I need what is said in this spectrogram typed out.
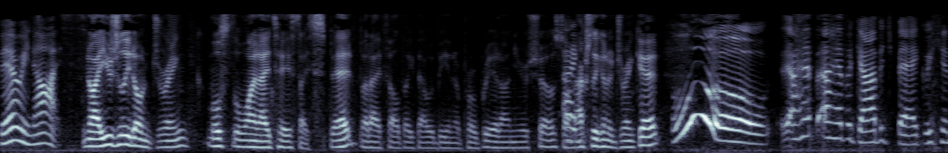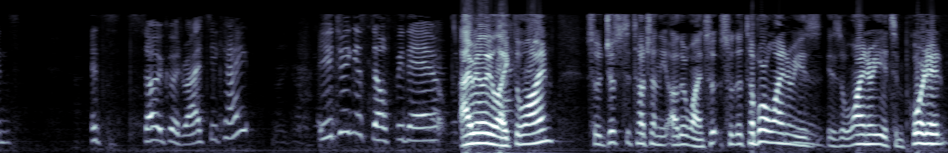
very nice. You know, I usually don't drink most of the wine I taste. I spit, but I felt like that would be inappropriate on your show, so I'm actually going to drink it. Ooh, I have I have a garbage bag. We can. It's so good, right, CK? Are you doing a selfie there? I really like the wine. So just to touch on the other wine, so, so the Tabor Winery is, mm. is a winery. It's imported.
